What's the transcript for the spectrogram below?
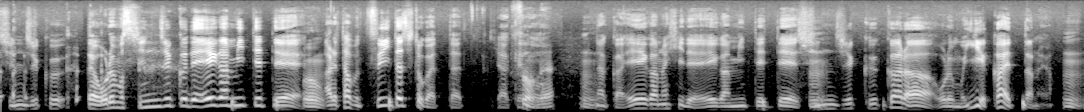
新宿だから俺も新宿で映画見てて、うん。あれ多分1日とかやったやけど、ね、うん。なんか映画の日で映画見てて新宿から俺も家帰ったのよ。うん、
